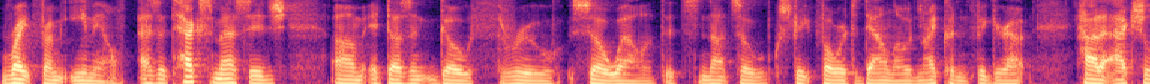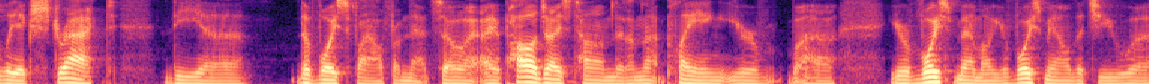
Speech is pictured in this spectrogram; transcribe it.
right from email. As a text message um, it doesn't go through so well. It's not so straightforward to download and I couldn't figure out how to actually extract the uh, the voice file from that so I, apologize Tom that I'm not playing your uh, your voice memo, your voicemail that you uh,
